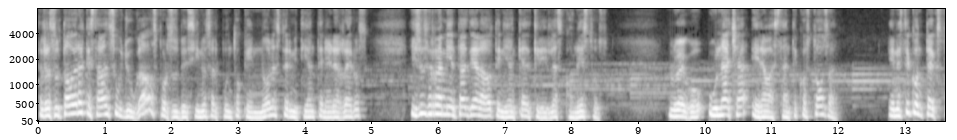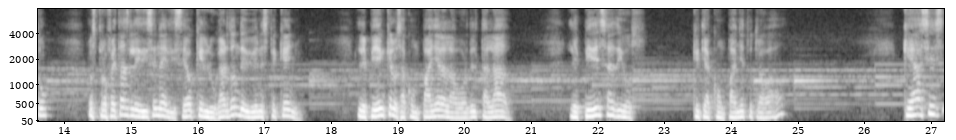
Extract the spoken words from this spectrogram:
El resultado era que estaban subyugados por sus vecinos al punto que no les permitían tener herreros y sus herramientas de arado tenían que adquirirlas con estos. Luego, un hacha era bastante costosa. En este contexto, los profetas le dicen a Eliseo que el lugar donde viven es pequeño. Le piden que los acompañe a la labor del talado. ¿Le pides a Dios que te acompañe a tu trabajo? ¿Qué haces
